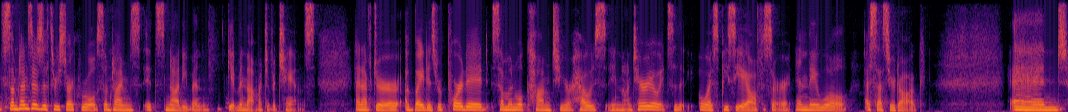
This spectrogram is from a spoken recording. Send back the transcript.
sometimes there's a three strike rule sometimes it's not even given that much of a chance and after a bite is reported someone will come to your house in ontario it's the ospca officer and they will assess your dog and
